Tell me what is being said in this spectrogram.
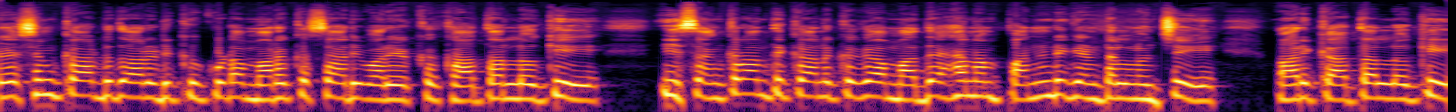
రేషన్ కార్డుదారుడికి కూడా మరొకసారి వారి యొక్క ఖాతాల్లోకి ఈ సంక్రాంతి కానుకగా మధ్యాహ్నం పన్నెండు గంటల నుంచి వారి ఖాతాల్లోకి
